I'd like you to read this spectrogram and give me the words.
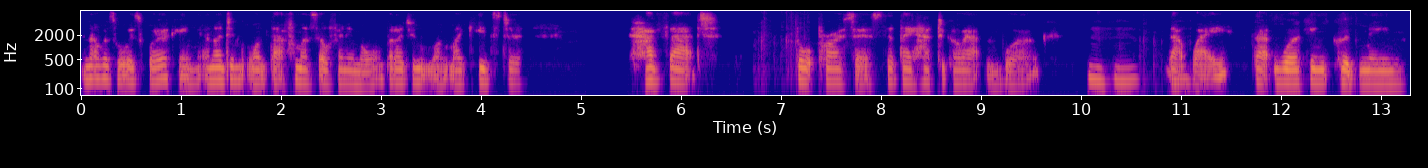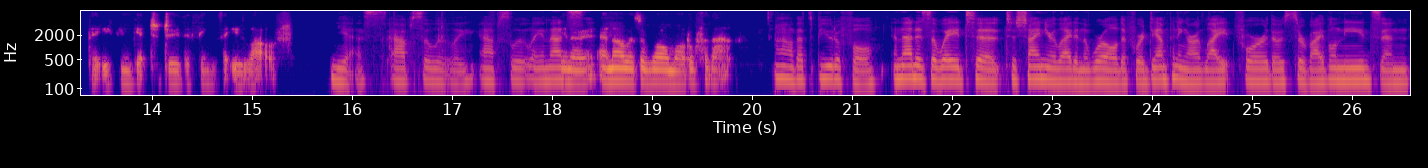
and I was always working, and I didn't want that for myself anymore. But I didn't want my kids to have that thought process that they had to go out and work mm-hmm. that mm-hmm. way. That working could mean that you can get to do the things that you love. Yes, absolutely, absolutely, and that's you know, and I was a role model for that. Oh, that's beautiful. And that is a way to to shine your light in the world. If we're dampening our light for those survival needs and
